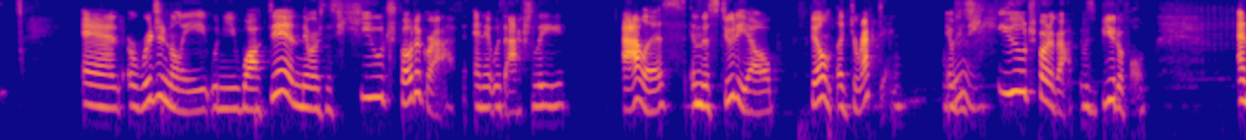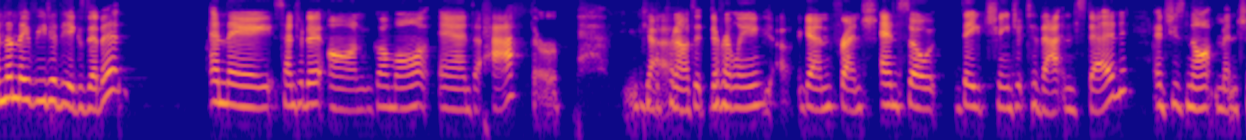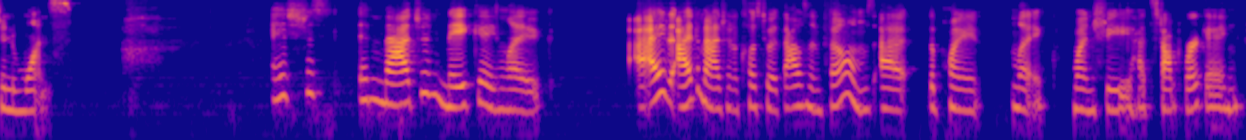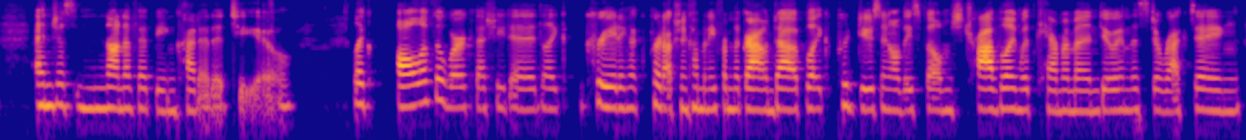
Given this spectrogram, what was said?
And originally, when you walked in, there was this huge photograph, and it was actually Alice in the studio film, like directing. It was Really? this huge photograph. It was beautiful. And then they redid the exhibit and they centered it on Gaumont and Pathé or people Yeah. pronounce it differently. Yeah. Again, French. And so they changed it to that instead. And she's not mentioned once. It's just imagine making like I'd I'd imagine close to a thousand films at the point like when she had stopped working and just none of it being credited to you. Like all of the work that she did, like creating a production company from the ground up, like producing all these films, traveling with cameramen, doing this directing,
